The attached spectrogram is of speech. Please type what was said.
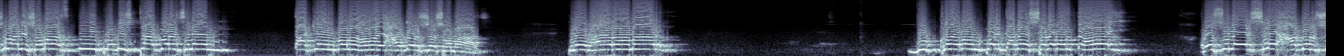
সোনালী সমাজ তিনি প্রতিষ্ঠা করেছিলেন, তাকেই বলা হয় আদর্শ সমাজ। প্রিয় ভাইয়েরা আমার দুঃখ এবং পরিতাপের সাথে বলতে হয় রসুলের সেই আদর্শ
